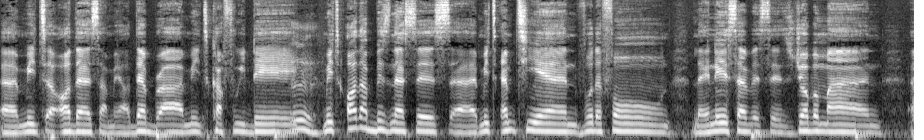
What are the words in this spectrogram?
uh, meet uh, others, Amel Debra, meet Kafui Dey, Mm. meet other businesses, uh, meet MTN, Vodafone, Lene Services, Jobberman, uh,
